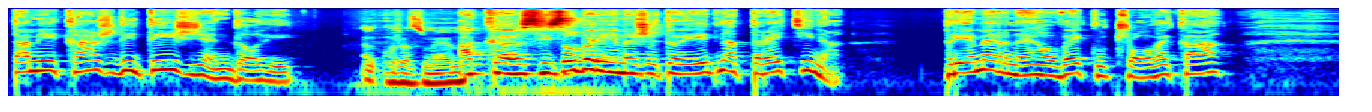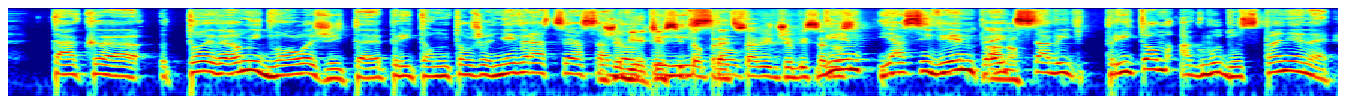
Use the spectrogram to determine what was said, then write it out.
Tam je každý týždeň dlhý. Rozumiem. Ak si zoberieme, že to je jedna tretina priemerného veku človeka, tak e, to je veľmi dôležité pri tomto, že nevracia sa že do viete si to istov. predstaviť, že by sa... Viem, dos... Ja si viem predstaviť ano. pri tom, ak budú splnené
